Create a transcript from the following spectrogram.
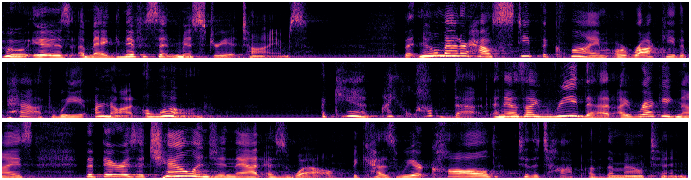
who is a magnificent mystery at times. But no matter how steep the climb or rocky the path, we are not alone. Again, I love that. And as I read that, I recognize that there is a challenge in that as well, because we are called to the top of the mountain.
